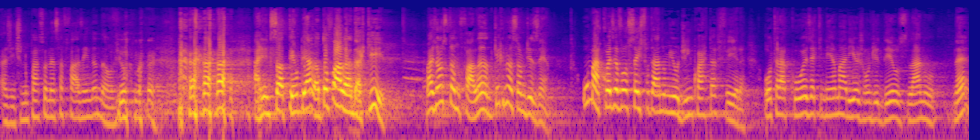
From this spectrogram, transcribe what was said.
a gente não passou nessa fase ainda não, viu? a gente só tem o BH. Eu estou falando aqui, mas nós estamos falando, o que, que nós estamos dizendo? Uma coisa é você estudar no miudinho quarta-feira. Outra coisa é que nem a Maria João de Deus lá no, né,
